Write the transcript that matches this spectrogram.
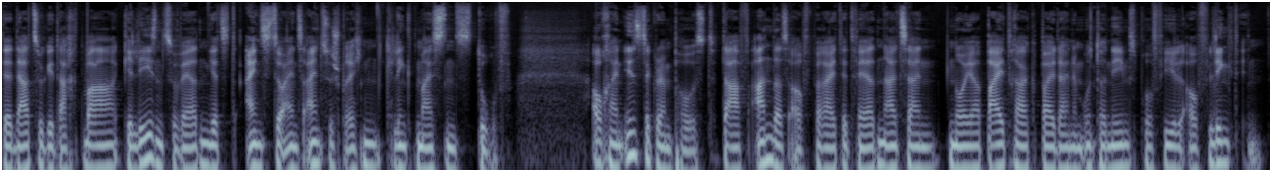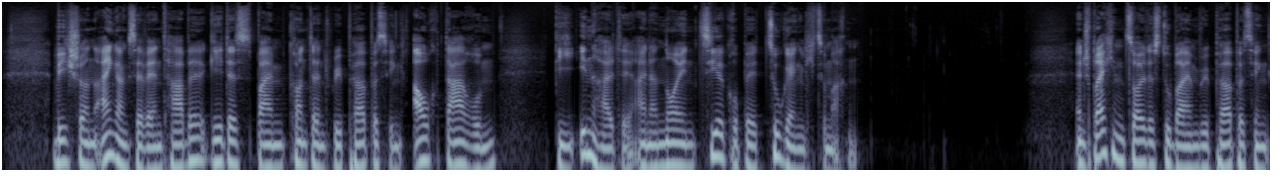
der dazu gedacht war, gelesen zu werden, jetzt eins zu eins einzusprechen, klingt meistens doof. Auch ein Instagram-Post darf anders aufbereitet werden als ein neuer Beitrag bei deinem Unternehmensprofil auf LinkedIn. Wie ich schon eingangs erwähnt habe, geht es beim Content Repurposing auch darum, die Inhalte einer neuen Zielgruppe zugänglich zu machen. Entsprechend solltest du beim Repurposing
